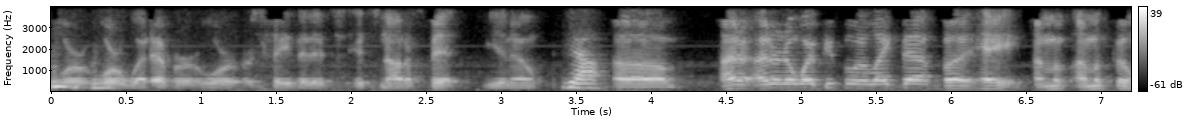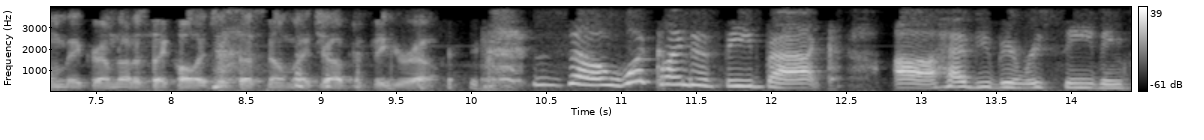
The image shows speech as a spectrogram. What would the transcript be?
or or whatever, or, or say that it's it's not a fit. You know. Yeah. Um, I don't, I don't know why people are like that, but hey, I'm a, I'm a filmmaker. I'm not a psychologist. That's not my job to figure out. So, what kind of feedback uh, have you been receiving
